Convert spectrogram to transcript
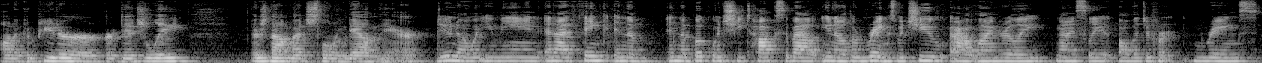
on a computer or, or digitally there's not much slowing down there. I do know what you mean, and I think in the in the book when she talks about you know the rings, which you outlined really nicely, all the different rings.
